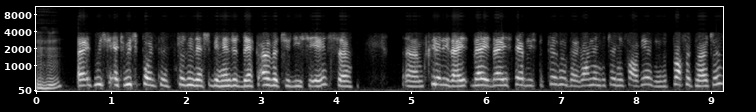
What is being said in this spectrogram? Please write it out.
Mm-hmm. Uh, at, which, at which point the prisons have to be handed back over to DCS. So um, clearly they, they, they established the prisons, they run them for 25 years, there's a profit motive.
